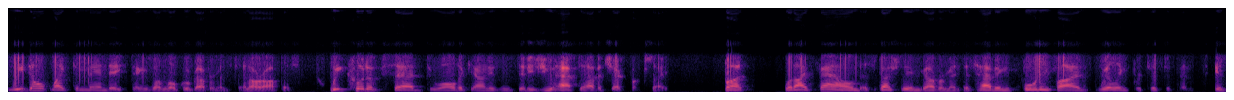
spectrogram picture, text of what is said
We don't like to mandate things on local governments in our office. We could have said to all the counties and cities, you have to have a checkbook site. But what I found, especially in government, is having 45 willing participants is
